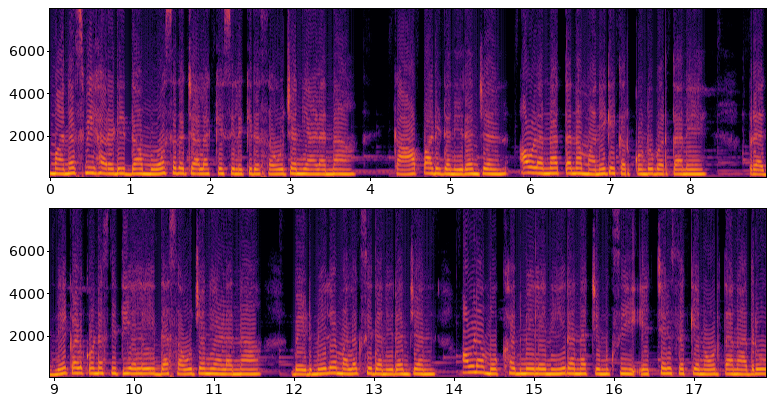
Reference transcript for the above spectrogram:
ಮನಸ್ವಿ ಹರಡಿದ್ದ ಮೋಸದ ಜಾಲಕ್ಕೆ ಸಿಲುಕಿದ ಸೌಜನ್ಯಾಳನ್ನ ಕಾಪಾಡಿದ ನಿರಂಜನ್ ಅವಳನ್ನ ತನ್ನ ಮನೆಗೆ ಕರ್ಕೊಂಡು ಬರ್ತಾನೆ. ಪ್ರಜ್ಞೆ ಕಳ್ಕೊಂಡ ಸ್ಥಿತಿಯಲ್ಲೇ ಇದ್ದ ಸೌಜನ್ಯಾಳನ್ನ ಬೆಡ್ ಮೇಲೆ ಮಲಗಿಸಿದ ನಿರಂಜನ್ ಅವಳ ಮುಖದ ಮೇಲೆ ನೀರನ್ನ ಚಿಮುಕ್ಸಿ ಎಚ್ಚರಿಸಕ್ಕೆ ನೋಡ್ತಾನಾದ್ರೂ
